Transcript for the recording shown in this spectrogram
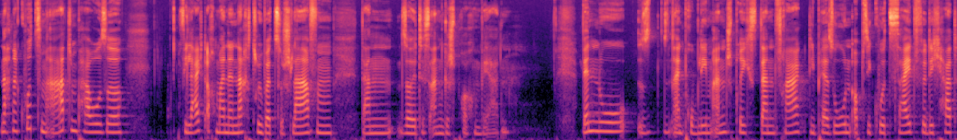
nach einer kurzen Atempause vielleicht auch mal eine Nacht drüber zu schlafen, dann sollte es angesprochen werden. Wenn du ein Problem ansprichst, dann frag die Person, ob sie kurz Zeit für dich hat.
